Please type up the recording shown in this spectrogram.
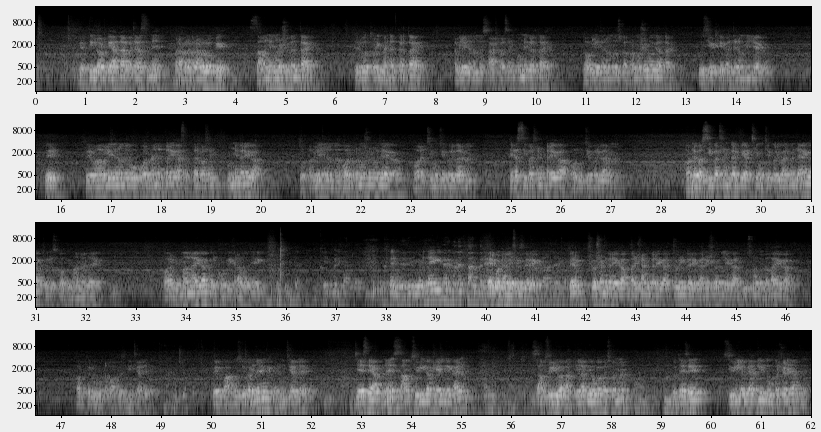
व्यक्ति लौट के आता है पचास में, बराबर बराबर होके, सामान्य मनुष्य बनता है, फिर वो थोड़ी मेहनत करता है, अगले जन्म में साठ परसेंट पुण्य करता है तो अगले जन्म में उसका प्रमोशन हो जाता है, कोई सेठ के घर जन्म मिल जाएगा। फिर फिर वहाँ अगले जन्म में वो और मेहनत करेगा, सत्तर परसेंट पुण्य करेगा तो अगले जन्म में और प्रमोशन हो जाएगा और अच्छे ऊँचे परिवार में। फिर अस्सी परसेंट करेगा और ऊँचे परिवार में। और जब अस्सी परसेंट करके अच्छे ऊँचे परिवार में जाएगा फिर उसको अभिमान आ जाएगा। और अभिमान आएगा फिर खोपड़ी खराब हो जाएगी। फिर बुद्धि बिगड़ जाएगी। फिर गलत काम करेगा। फिर घोटाले शुरू करेगा। फिर शोषण करेगा परेशान करेगा चोरी करेगा रिश्वत लेगा दूसरों को दबाएगा। और फिर वो वापस नीचे आ जाएगा। फिर पाप उसके बढ़ जाएँगे फिर नीचे आ जाएगा। जैसे आपने सांप सीढ़ी का खेल देखा है ना? सांप सीढ़ी वाला खेला भी होगा बचपन में? तो जैसे सीढ़ी लग जाती है तो ऊपर चढ़ जाते हैं।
